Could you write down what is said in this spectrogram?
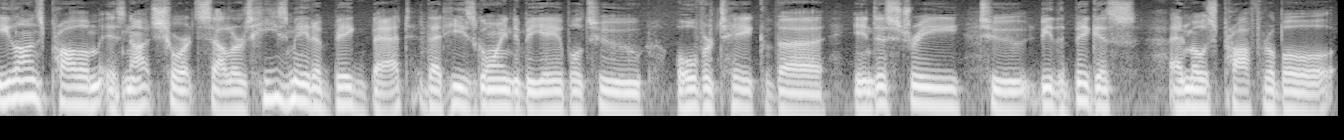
Elon's problem is not short sellers. He's made a big bet that he's going to be able to overtake the industry to be the biggest and most profitable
